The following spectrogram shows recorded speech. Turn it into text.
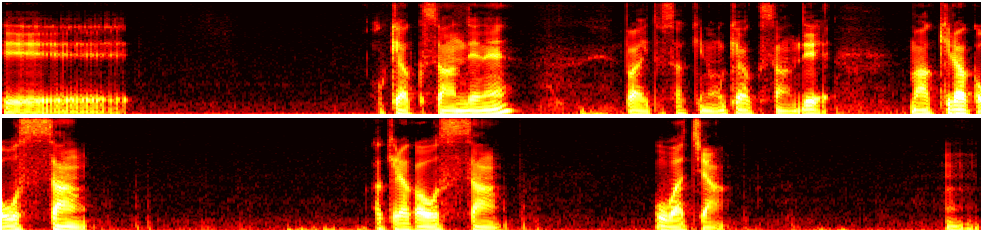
えー、お客さんでねバイト先のお客さんで、まあ、明らかおっさん。明らかおっさん。おばちゃん、うん、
